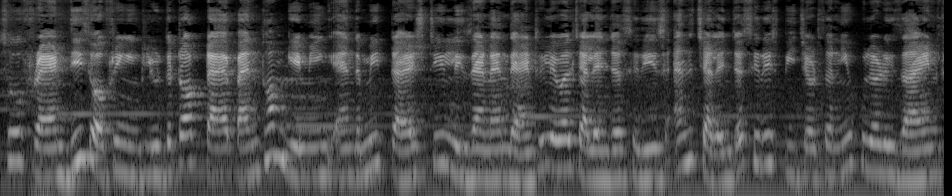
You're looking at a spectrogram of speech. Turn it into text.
So friends, these offerings include the top tier Phantom Gaming and the mid tier Steel Legend and the entry level Challenger series and the Challenger series features a new cooler design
